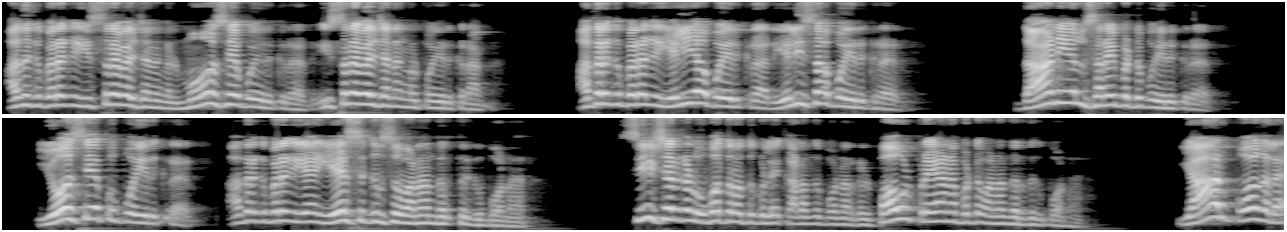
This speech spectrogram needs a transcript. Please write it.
அதுக்கு பிறகு இஸ்ரவேல் ஜனங்கள் மோசே போயிருக்கிறார். இஸ்ரவேல் ஜனங்கள் போயிருக்கிறாங்க. அதற்கு பிறகு எலியா போயிருக்கிறார் எலிசா போயிருக்கிறார். தானியல் சிறைப்பட்டு போயிருக்கிறார். யோசேப்பு போயிருக்கிறார். அதற்கு பிறகு ஏன் இயேசு கிறிஸ்து வனாந்தரத்திற்கு போனார்? சீஷர்கள் உபத்திரத்துக்குள்ளே கடந்து போனார்கள். பவுல் பிரயாணப்பட்டு வனாந்தரத்துக்கு போனார். யார் போகலை?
